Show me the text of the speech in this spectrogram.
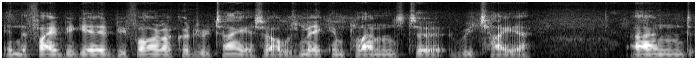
in the fire brigade before I could retire. So I was making plans to retire and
